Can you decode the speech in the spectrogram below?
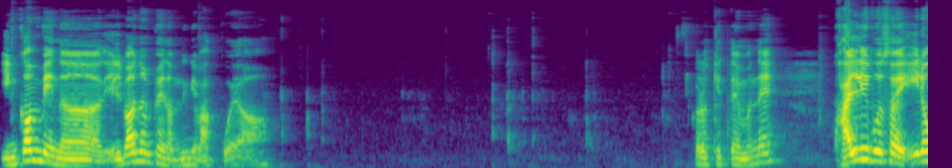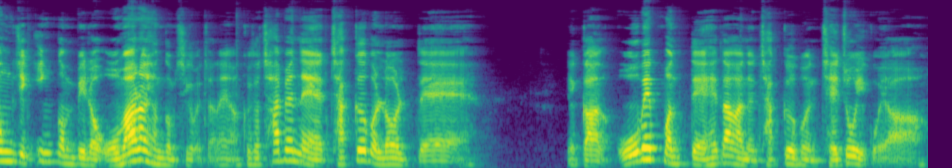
인건비는 일반 전표에 넣는 게 맞고요. 그렇기 때문에 관리부서의 일용직 인건비로 5만원 현금 지급했잖아요. 그래서 차변에 작급을 넣을 때, 그러니까 500번대에 해당하는 작급은 제조이고요.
